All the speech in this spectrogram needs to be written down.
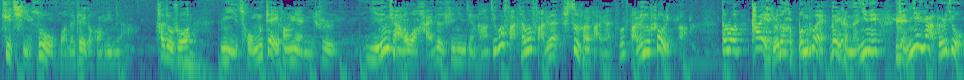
去起诉我的这个黄金甲。他就说，你从这方面你是影响了我孩子的身心健康。结果法他说法院四川法院他说法院就受理了。他说他也觉得很崩溃，为什么？因为人家压根儿就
